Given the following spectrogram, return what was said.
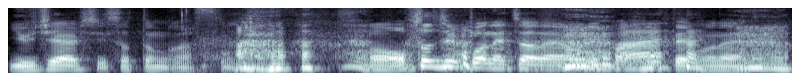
유지할 수 있었던 것 같습니다. 어, 없어질 뻔했잖아요, 우리 광디 때문에.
